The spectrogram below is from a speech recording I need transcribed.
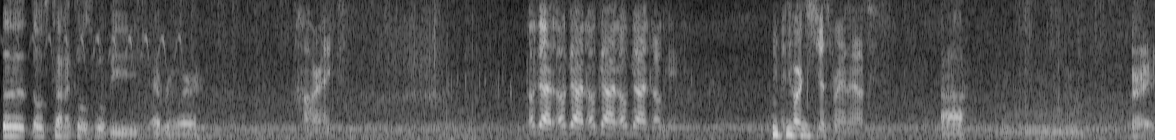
the those tentacles will be everywhere. all right. Oh god! Oh god! Oh god! Oh god! Okay. My torch just ran out. Ah. Alright.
